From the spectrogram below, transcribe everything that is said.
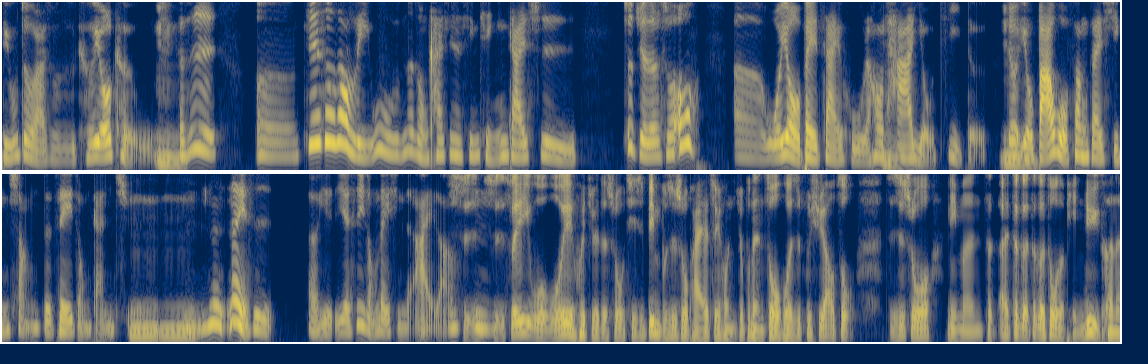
礼物对我来说是可有可无。嗯，可是，呃，接收到礼物那种开心的心情，应该是就觉得说，哦。呃，我有被在乎，然后他有记得，就有把我放在心上的这一种感觉。嗯嗯嗯，那那也是，呃，也也是一种类型的爱啦。是是，所以我我也会觉得说，其实并不是说排在最后你就不能做，或者是不需要做，只是说你们这呃这个这个做的频率可能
